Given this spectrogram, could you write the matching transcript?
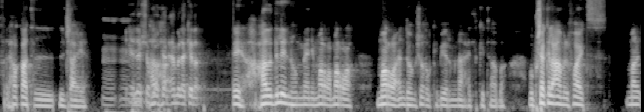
في الحلقات ال- الجاية. إيه ليش أبوه كان عملها كذا؟ إيه هذا دليل إنهم يعني مرة مرة مرة عندهم شغل كبير من ناحية الكتابة. وبشكل عام ال fights ما إي-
